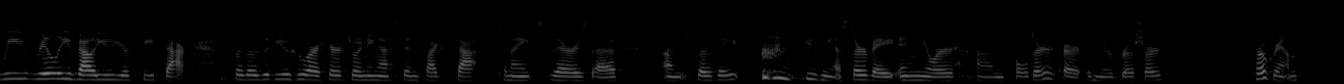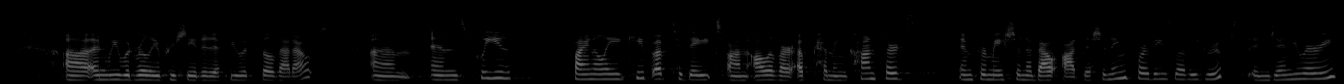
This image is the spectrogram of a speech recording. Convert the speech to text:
We really value your feedback. For those of you who are here joining us in Flagstaff tonight, there is a um, survey, excuse me, a survey in your um, folder or in your brochure program. Uh, and we would really appreciate it if you would fill that out. Um, and please, finally, keep up to date on all of our upcoming concerts, information about auditioning for these lovely groups in January,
